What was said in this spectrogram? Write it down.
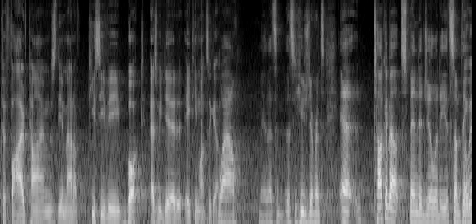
to five times the amount of TCV booked as we did 18 months ago. Wow, man, that's a, that's a huge difference. Uh, talk about spend agility. It's something Oh, yeah.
